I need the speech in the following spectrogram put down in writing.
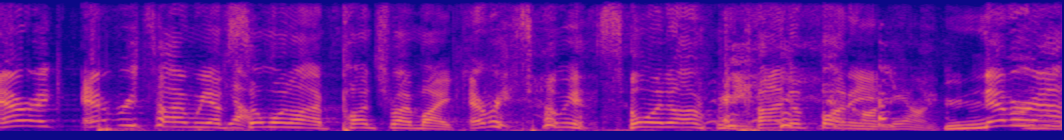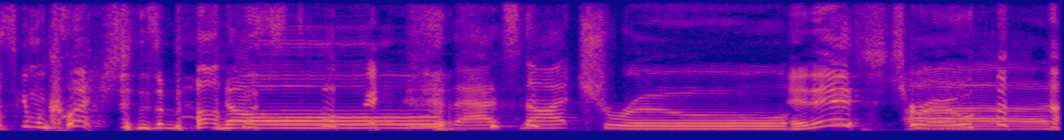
Eric, every time we have Yeah. someone on, I punch my mic. Every time we have someone on from kind of funny, Calm down. you never ask them questions about No, that's not true. It is true. Uh,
